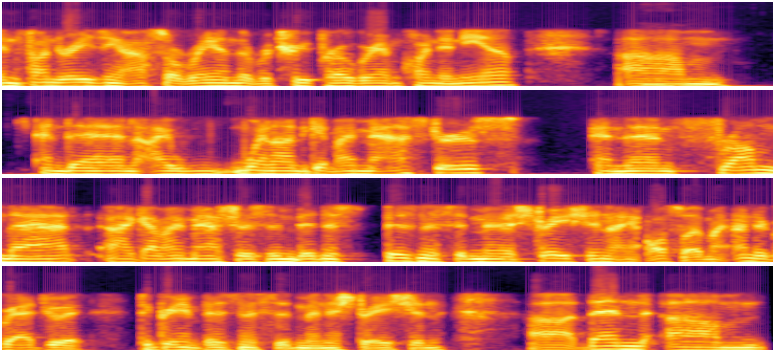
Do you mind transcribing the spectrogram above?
and fundraising. I also ran the retreat program, Koinonia. Um, and then I went on to get my master's. And then from that, I got my master's in business business administration. I also had my undergraduate degree in business administration. Uh, then um,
